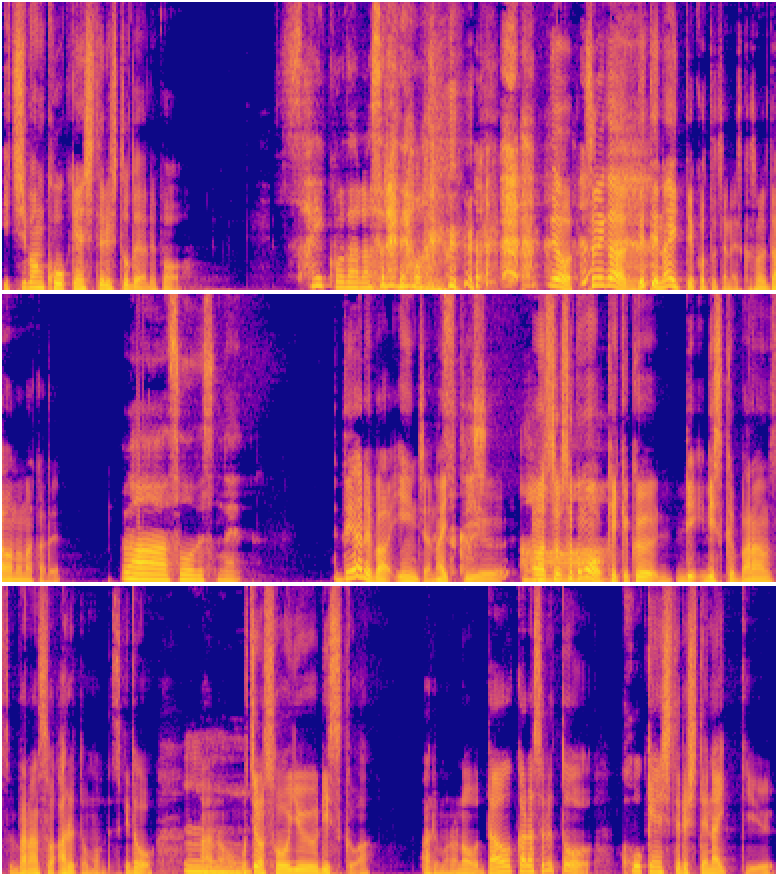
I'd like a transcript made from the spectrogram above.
一番貢献してる人であれば、最高だな、それでも。でも、それが出てないっていうことじゃないですか、その DAO の中で。わあ、そうですね。であればいいんじゃないっていう。あーまあ、そ、そこも結局リ、リスク、バランス、バランスはあると思うんですけど、うんあの、もちろんそういうリスクはあるものの、DAO からすると、貢献してるしてないっていう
